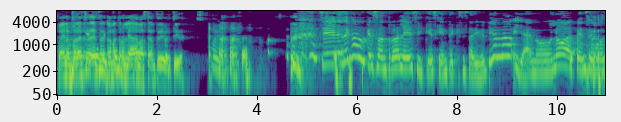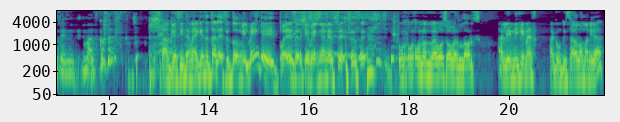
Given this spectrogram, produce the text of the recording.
Bueno, pero esta es una troleada bastante divertida. Muy bien. Sí, dejamos que son troles y que es gente que se está divirtiendo y ya no, no pensemos en más cosas. Aunque sí, también hay que aceptar, es 2020, puede ser que vengan este, unos nuevos overlords alienígenas a conquistar a la humanidad.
